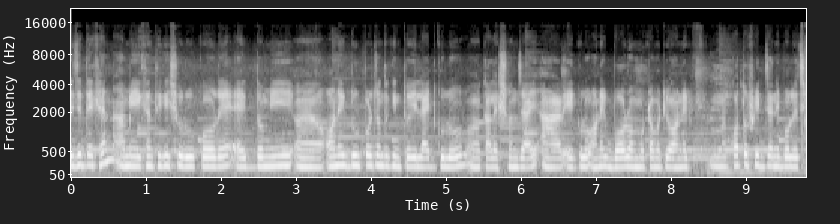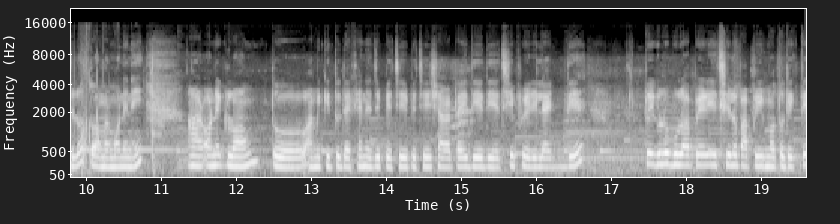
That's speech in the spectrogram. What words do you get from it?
এই যে দেখেন, আমি এখান থেকে শুরু করে একদমই অনেক দূর পর্যন্ত কিন্তু এই লাইটগুলো কালেকশন যায়। আর এগুলো অনেক বড়, মোটামুটি অনেক কত ফিট জানি বলেছিল, তো আমার মনে নেই। আর অনেক লং তো আমি কিন্তু দেখেন এই যে পেঁচিয়ে পেঁচিয়ে সারাটাই দিয়ে দিয়েছি ফেরি লাইট দিয়ে। তো এগুলো গোলাপেরই ছিল পাপড়ির মতো দেখতে,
